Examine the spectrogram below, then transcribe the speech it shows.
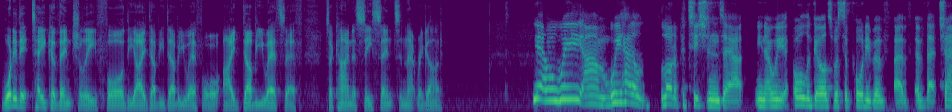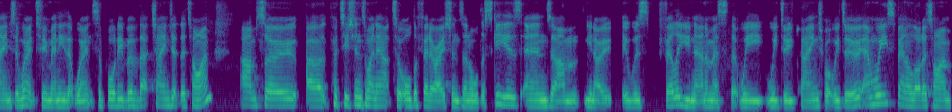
what did it take eventually for the IWWF or IWSF to kind of see sense in that regard? Yeah, well, we um, we had a lot of petitions out. You know, we all the girls were supportive of, of, of that change. There weren't too many that weren't supportive of that change at the time. Um, so uh, petitions went out to all the federations and all the skiers, and um, you know it was fairly unanimous that we we do change what we do, and we spent a lot of time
